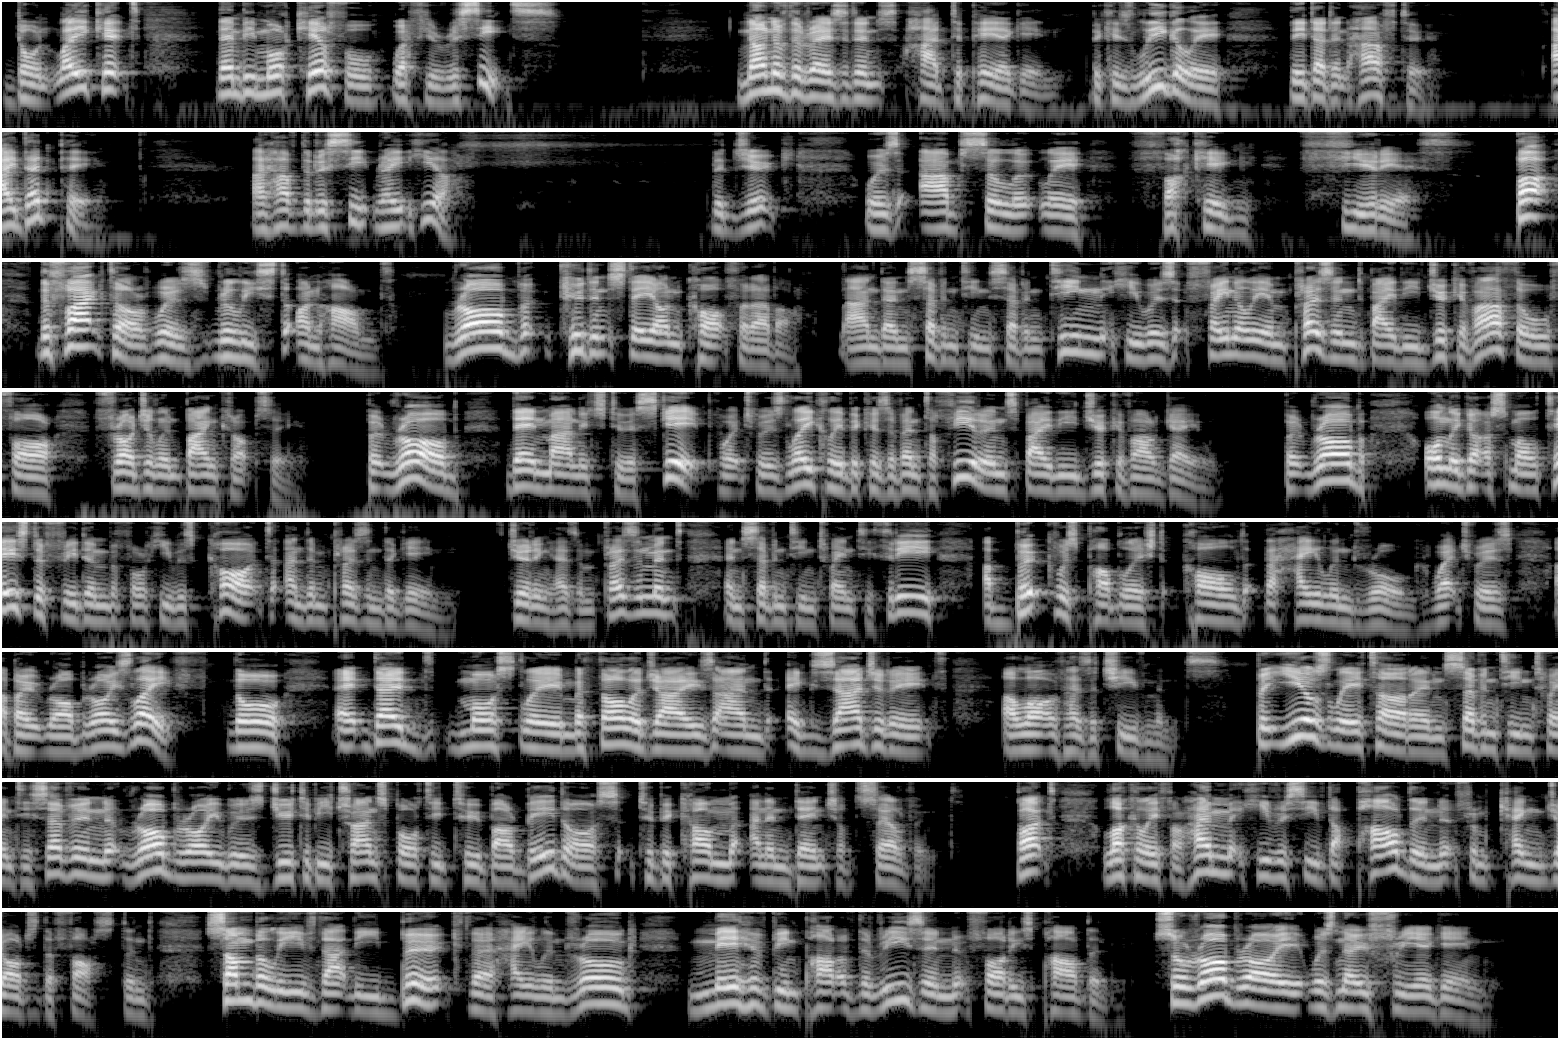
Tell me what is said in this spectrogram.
Don't like it? Then be more careful with your receipts. None of the residents had to pay again, because legally they didn't have to. I did pay. I have the receipt right here. The Duke was absolutely fucking furious. But the Factor was released unharmed. Rob couldn't stay on caught forever, and in 1717 he was finally imprisoned by the Duke of Atholl for fraudulent bankruptcy. But Rob then managed to escape, which was likely because of interference by the Duke of Argyll. But Rob only got a small taste of freedom before he was caught and imprisoned again. During his imprisonment in 1723, a book was published called The Highland Rogue, which was about Rob Roy's life, though it did mostly mythologise and exaggerate a lot of his achievements. But years later, in 1727, Rob Roy was due to be transported to Barbados to become an indentured servant. But luckily for him, he received a pardon from King George I, and some believe that the book, The Highland Rogue, may have been part of the reason for his pardon. So Rob Roy was now free again,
